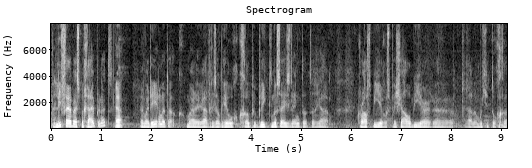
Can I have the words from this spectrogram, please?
de liefhebbers begrijpen het Ja. en waarderen het ook. Maar ja, er is ook een heel groot publiek die nog steeds denkt dat eh, ja, craft bier of speciaal bier, eh, ja, dan moet je toch eh,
